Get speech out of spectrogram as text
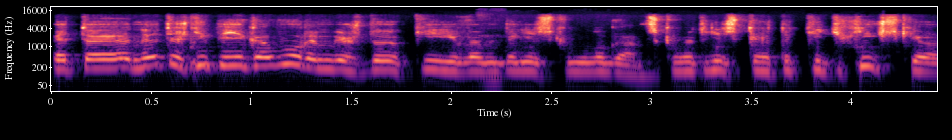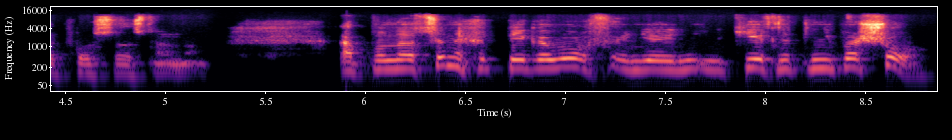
Это, но это же не переговоры между Киевом, Донецком и Луганском. Это несколько такие технические вопросы в основном. А полноценных переговоров Киев на это не пошел.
